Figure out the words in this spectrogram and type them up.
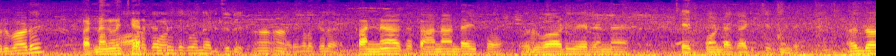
ഒരുപാട്? പെണ്ണുങ്ങൾ ചെറുപ്പം. കണ്ണുകളൊക്കെ കാണാണ്ടായിപ്പോ ഒരുപാട് പേര് തന്നെ ചെരുപ്പം കൊണ്ടൊക്കെ അടിച്ചിട്ടുണ്ട്. എന്താ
